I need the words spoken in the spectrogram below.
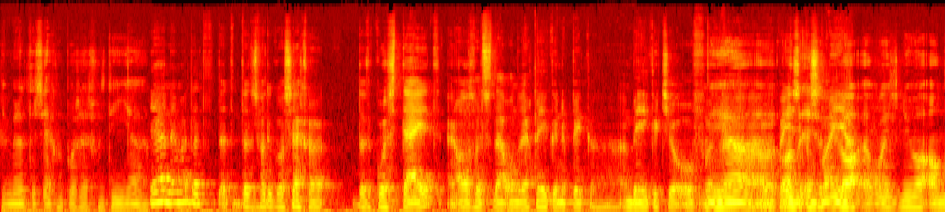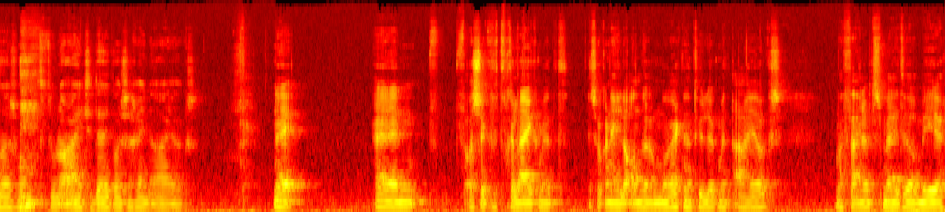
Ja, maar dat is echt een proces van tien jaar. Ja, nee, maar dat, dat, dat is wat ik wil zeggen. Dat kost tijd. En alles wat ze daar onderweg mee kunnen pikken. Een bekertje of een ja, uh, als, is, het nu wel, is het nu wel anders. Want toen Ajax deed was er geen Ajax. Nee. En als ik het vergelijk met is ook een hele andere markt natuurlijk met Ajax. Maar Feyenoord smijt wel meer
